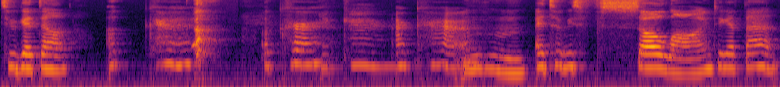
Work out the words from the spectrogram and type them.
to get down okay. Okay. Okay. Okay. Mm-hmm. It took me so long to get that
